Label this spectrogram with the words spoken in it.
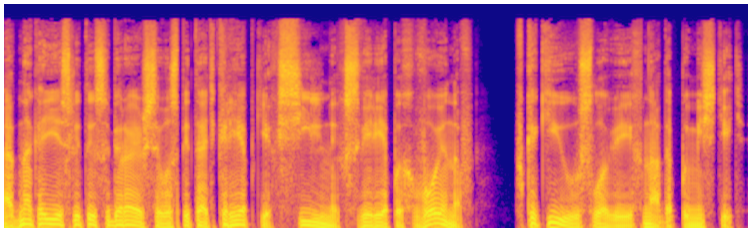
Однако если ты собираешься воспитать крепких, сильных, свирепых воинов, в какие условия их надо поместить?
